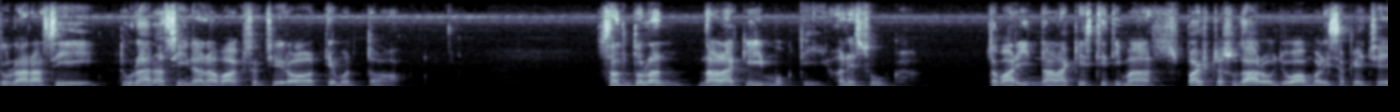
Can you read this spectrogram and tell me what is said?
તુલા રાશિ તુલા રાશિના નામાક્ષર છે ર, તેમજ ત. સંતુલન, નાણાકીય મુક્તિ અને સુખ. તમારી નાણાકીય સ્થિતિમાં સ્પષ્ટ સુધારો જોવા મળી શકે છે,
